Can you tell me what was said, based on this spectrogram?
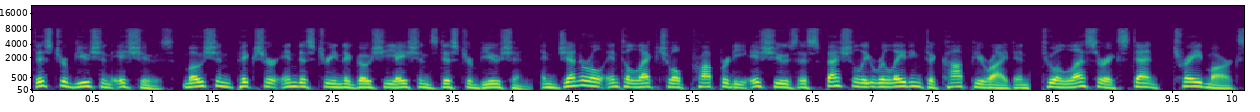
distribution issues, motion picture industry negotiations distribution, and general intellectual property issues especially relating to copyright and, to a lesser extent, trademarks.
